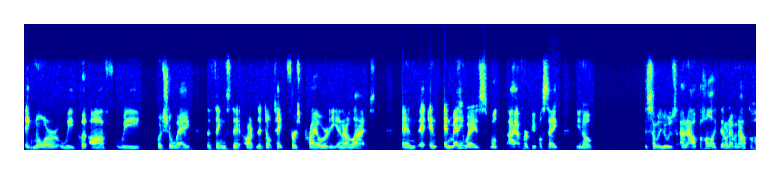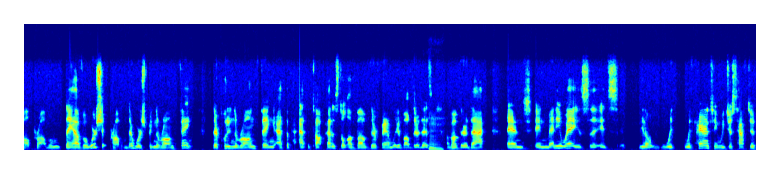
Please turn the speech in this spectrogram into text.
ignore we put off we push away the things that aren't that don't take first priority in our lives and in in many ways well i have heard people say you know somebody who's an alcoholic, they don't have an alcohol problem. They have a worship problem. They're worshiping the wrong thing. They're putting the wrong thing at the at the top pedestal above their family, above their this, Hmm. above their that. And in many ways, it's you know with with parenting, we just have to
